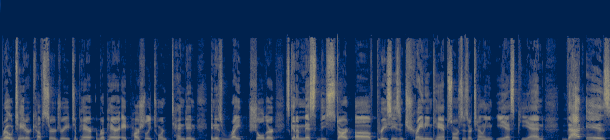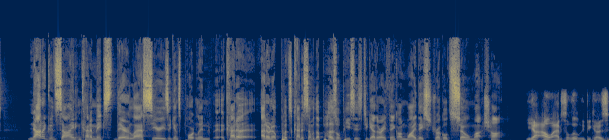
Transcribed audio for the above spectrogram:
rotator cuff surgery to pair, repair a partially torn tendon in his right shoulder. He's going to miss the start of preseason training camp. Sources are telling ESPN that is not a good sign and kind of makes their last series against Portland kind of, I don't know, puts kind of some of the puzzle pieces together, I think, on why they struggled so much, huh? Yeah, oh, absolutely. Because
